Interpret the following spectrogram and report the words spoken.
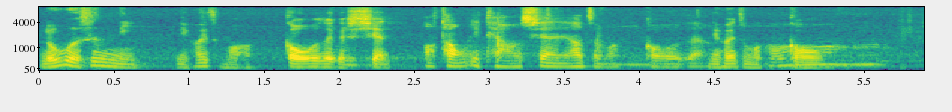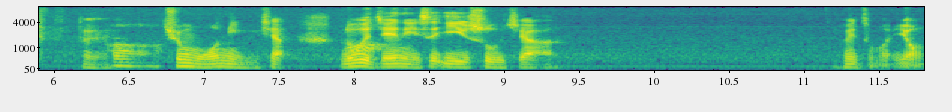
如果是你，你会怎么勾这个线？哦，同一条线要怎么勾的？你会怎么勾？对，去模拟一下。如果今天你是艺术家，你会怎么用？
